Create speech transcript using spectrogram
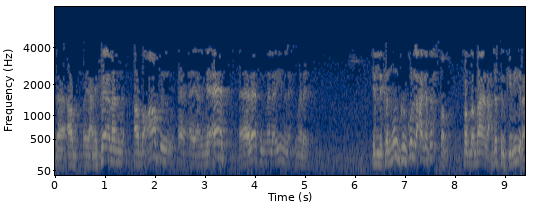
ده يعني فعلا أضعاف يعني مئات آلاف الملايين الاحتمالات. اللي كان ممكن كل حاجة تحصل فضلا بقى الأحداث الكبيرة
